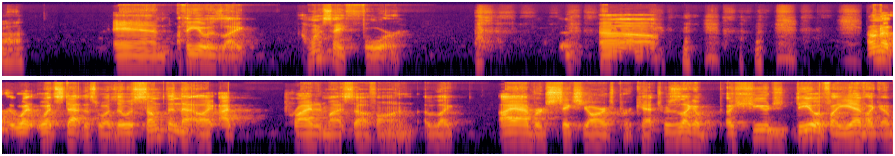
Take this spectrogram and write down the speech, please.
Uh-huh. and I think it was like I want to say four. um, I don't know if what what stat this was. It was something that like I prided myself on of like I averaged six yards per catch, which is like a, a huge deal if like you have like a,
